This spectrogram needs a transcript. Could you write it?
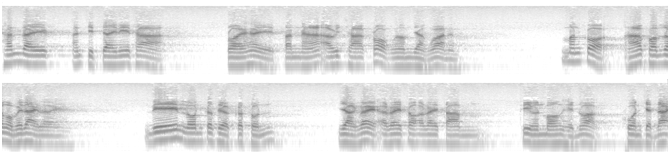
ชั้นใดอันจิตใจนี้ถ้าปล่อยให้ตัณหาอาวิชชาครอบงำอย่างว่านั้น มันก็หาความสงบไม่ได้เลยเดินลนกระเสือกกระสน อยากได้อะไรต่ออะไรตามที่มันมองเห็นว่าควรจะได้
